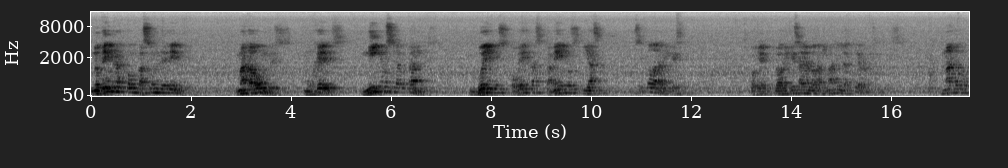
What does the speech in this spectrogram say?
No tengas compasión de él. Mata hombres, mujeres, niños y lactantes, bueyes, ovejas, camellos y asnos. Así toda la riqueza. Porque la riqueza eran los animales y las tierras. Mátalo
